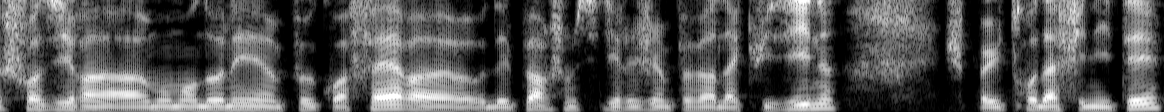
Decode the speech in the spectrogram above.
choisir à un moment donné un peu quoi faire, au départ, je me suis dirigé un peu vers de la cuisine. J'ai pas eu trop d'affinité,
